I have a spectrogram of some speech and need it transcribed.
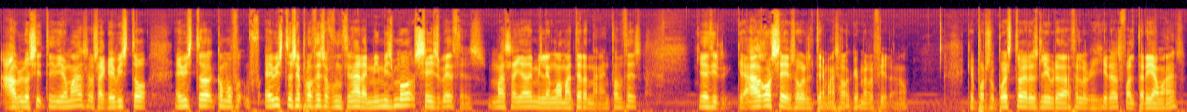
hablo siete idiomas, o sea que he visto, he visto como he visto ese proceso funcionar en mí mismo seis veces, más allá de mi lengua materna. Entonces, Quiero decir, que algo sé sobre el tema, es a lo que me refiero, ¿no? Que por supuesto eres libre de hacer lo que quieras, faltaría más.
